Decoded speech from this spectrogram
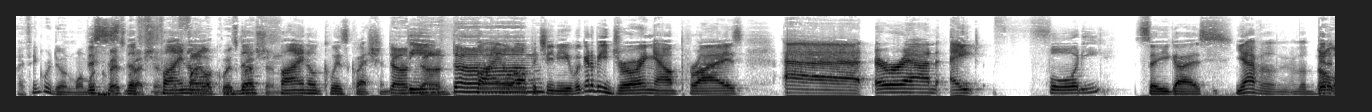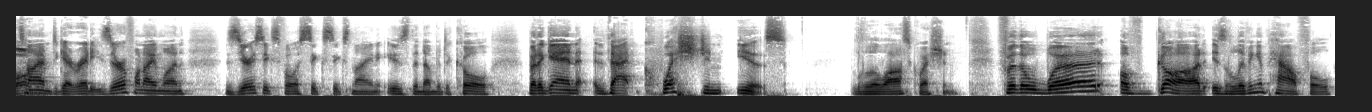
I think we're doing one more This quiz is the question. final, quiz the question. final quiz question. Dun, the dun, dun. final opportunity. We're going to be drawing our prize at around eight forty. So you guys, you have a, a bit Not of long. time to get ready. 0491 064 is the number to call. But again, that question is the last question. For the word of God is living and powerful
